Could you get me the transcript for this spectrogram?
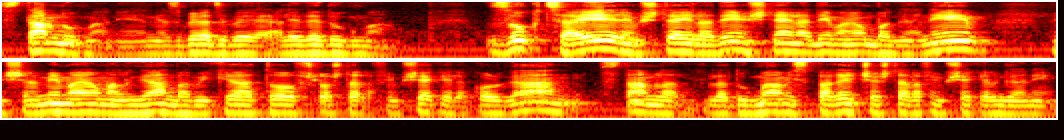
סתם דוגמה, אני, אני אסביר את זה על ידי דוגמה. זוג צעיר עם שתי ילדים, שני ילדים היום בגנים, משלמים היום על גן במקרה הטוב 3,000 שקל לכל גן, סתם לדוגמה המספרית 6,000 שקל גנים.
